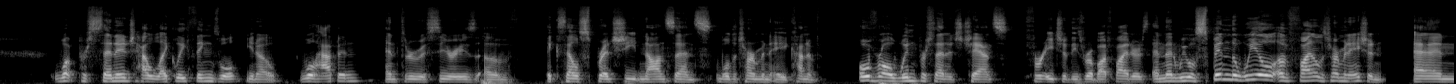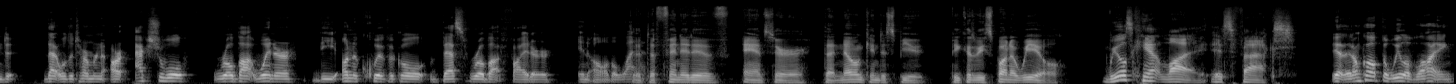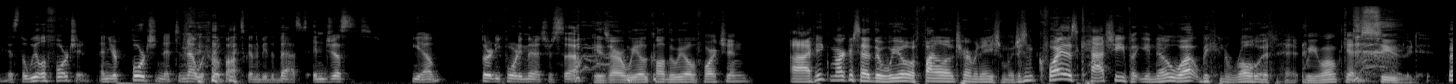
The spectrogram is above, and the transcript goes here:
what percentage, how likely things will you know will happen, and through a series of Excel spreadsheet nonsense, we'll determine a kind of overall win percentage chance for each of these robot fighters, and then we will spin the wheel of final determination, and that will determine our actual robot winner, the unequivocal best robot fighter in all the land. The definitive answer that no one can dispute because we spun a wheel. Wheels can't lie. It's facts. yeah, they don't call it the wheel of lying; it's the wheel of fortune, and you're fortunate to know which robot's going to be the best in just you know 30, 40 minutes or so. Is our wheel called the Wheel of Fortune? Uh, I think Marcus had the wheel of final determination, which isn't quite as catchy, but you know what? We can roll with it. We won't get sued.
